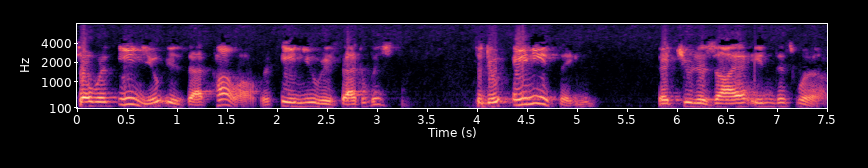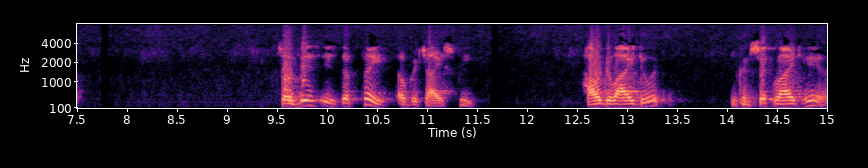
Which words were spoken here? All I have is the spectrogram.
So within you is that power. Within you is that wisdom to do anything that you desire in this world. So this is the faith of which I speak. How do I do it? You can sit right here.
